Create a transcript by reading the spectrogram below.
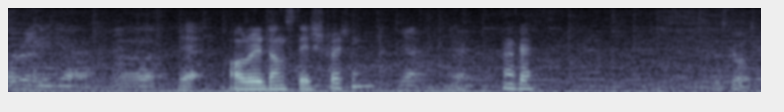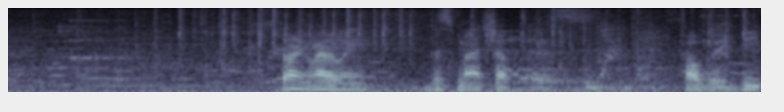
Really, yeah. Uh, Already done stage stretching? Yeah. Okay. Let's go. Starting right away. This matchup is probably the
